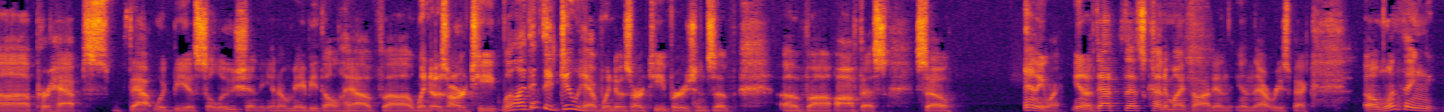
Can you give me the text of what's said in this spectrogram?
uh, perhaps that would be a solution. You know, maybe they'll have uh, Windows RT. Well, I think they do have Windows RT versions of of uh, Office. So anyway, you know that that's kind of my thought in in that respect. Uh, one thing.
